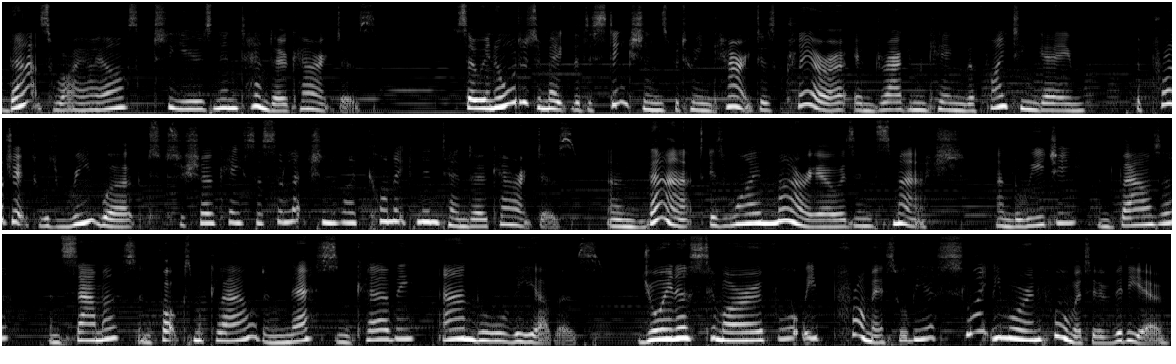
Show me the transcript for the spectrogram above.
That's why I asked to use Nintendo characters. So in order to make the distinctions between characters clearer in Dragon King the fighting game, the project was reworked to showcase a selection of iconic Nintendo characters. And that is why Mario is in Smash, and Luigi, and Bowser, and Samus and Fox McCloud and Ness and Kirby and all the others. Join us tomorrow for what we promise will be a slightly more informative video.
